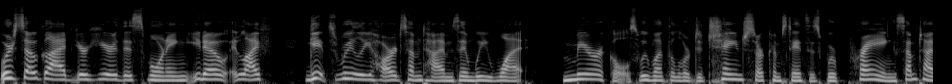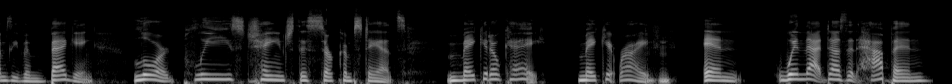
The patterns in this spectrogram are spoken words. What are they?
We're so glad you're here this morning. You know, life gets really hard sometimes and we want miracles. We want the Lord to change circumstances. We're praying, sometimes even begging Lord, please change this circumstance. Make it okay. Make it right. Mm-hmm. And when that doesn't happen,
